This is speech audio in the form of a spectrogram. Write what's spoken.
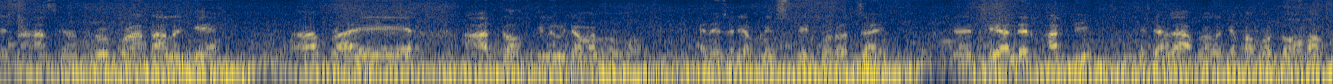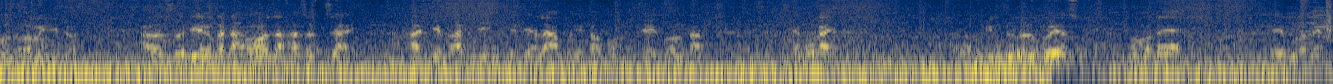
এই জাহাজ ঘাটটোৰ পৰা তালৈকে প্ৰায় আঠ দহ কিলোমিটাৰমান হ'ব। এনে যদি আপুনি স্পীড বোটত যায় থ্ৰী হাণ্ড্ৰেড ভাত দি তেতিয়াহ'লে আপোনালোকে পাব দহ বা পোন্ধৰ মিনিটত। আৰু যদি এনেকুৱা ডাঙৰ জাহাজত যায় থাৰ্টি ভাত দি তেতিয়াহ'লে আপুনি পাব এঘণ্টা। একো নাই। ফিল্মটো লৈ গৈ আছোঁ। প্ৰথমতে আছে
